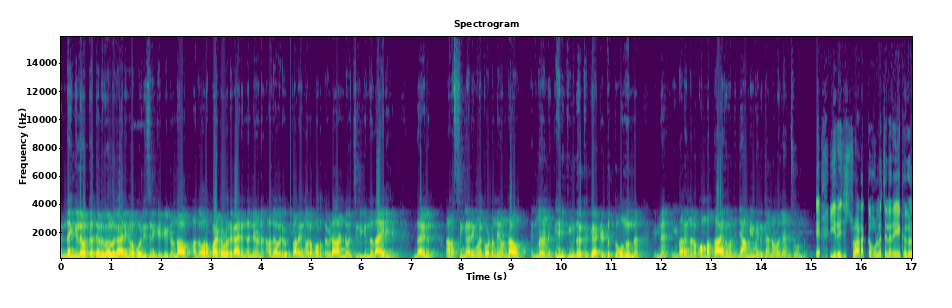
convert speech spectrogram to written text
എന്തെങ്കിലുമൊക്കെ തെളിവുകൾ കാര്യങ്ങൾ പോലീസിന് കിട്ടിയിട്ടുണ്ടാവും. അത് ഉറപ്പായിട്ടുള്ള ഒരു കാര്യം തന്നെയാണ്. അത് അവർ പറയുന്ന പോലെ പുറത്ത് വിടാണ്ട് വെച്ചിരിക്കുന്നതായിരിക്കും. എന്തായാലും അറസ്റ്റും കാര്യങ്ങളൊക്കെ ഉടനെ ഉണ്ടാവും എന്നാണ് എനിക്കും ഇതൊക്കെ കേട്ടിട്ട് തോന്നുന്നത്. പിന്നെ ഈ പറയുന്ന കൊമ്പത്തായതുകൊണ്ട് ജാമ്യം എടുക്കാനുള്ള ചാൻസും ഉണ്ട്. ഈ രജിസ്റ്റർ അടക്കമുള്ള ചില രേഖകൾ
